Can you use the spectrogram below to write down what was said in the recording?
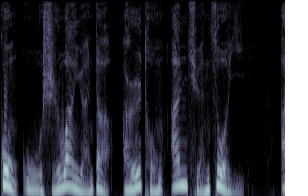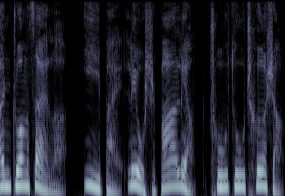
共五十万元的儿童安全座椅，安装在了一百六十八辆出租车上。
